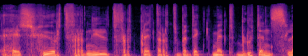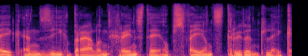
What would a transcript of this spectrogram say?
hij scheurt, vernielt, verplettert, bedekt met bloed en slijk. En zegepralend grijnst hij op vijands trillend lijk.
